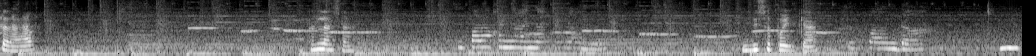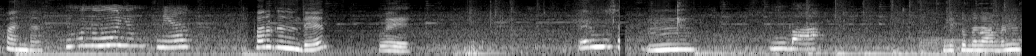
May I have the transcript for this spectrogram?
Sarap. Ang lasa? Parang kanya natin ano. Disappoint ka? Yung panda. Ano yung panda? Yung ano, yung milk. Parang ganun din? We. Pero masarap. Hmm. Ano ba? Hindi ko malaman.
